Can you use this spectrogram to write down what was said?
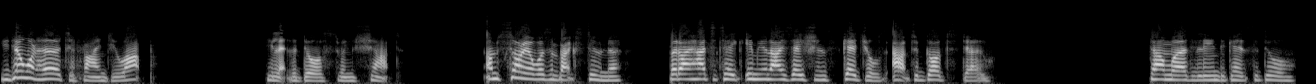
You don't want her to find you up. He let the door swing shut. I'm sorry I wasn't back sooner, but I had to take immunization schedules out to Godstow. Dunworthy leaned against the door.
